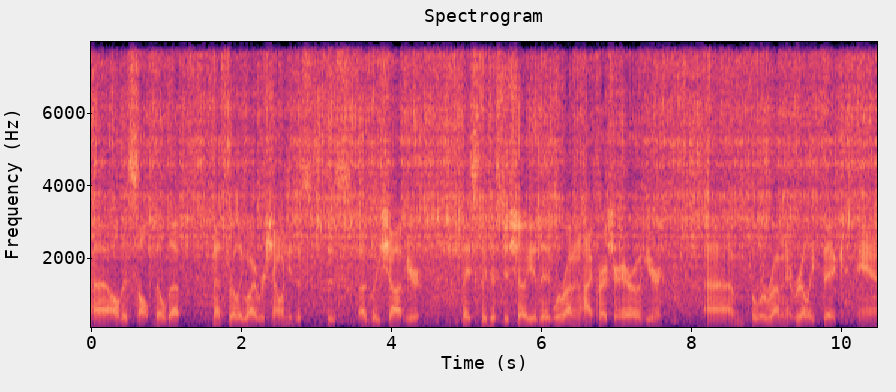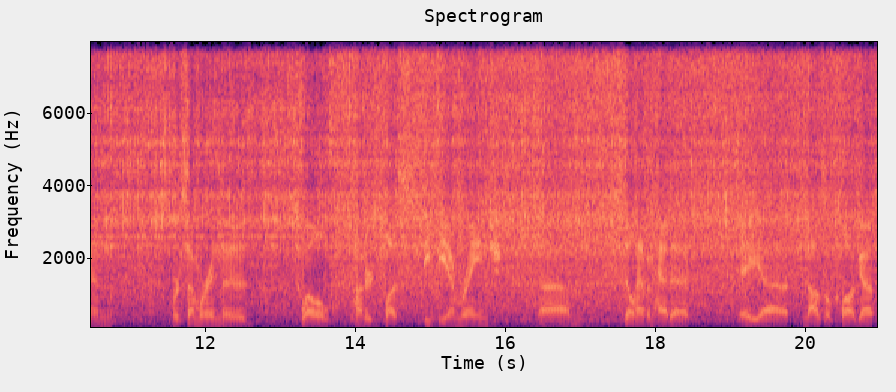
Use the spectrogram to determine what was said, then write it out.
uh, all this salt buildup. That's really why we're showing you this, this ugly shot here. Basically just to show you that we're running high pressure aero here, um, but we're running it really thick and we're somewhere in the 1200 plus ppm range. Um, still haven't had a, a uh, nozzle clog up,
